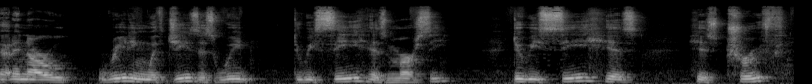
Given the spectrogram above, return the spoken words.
That in our reading with Jesus we do we see his mercy? Do we see his his truth?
